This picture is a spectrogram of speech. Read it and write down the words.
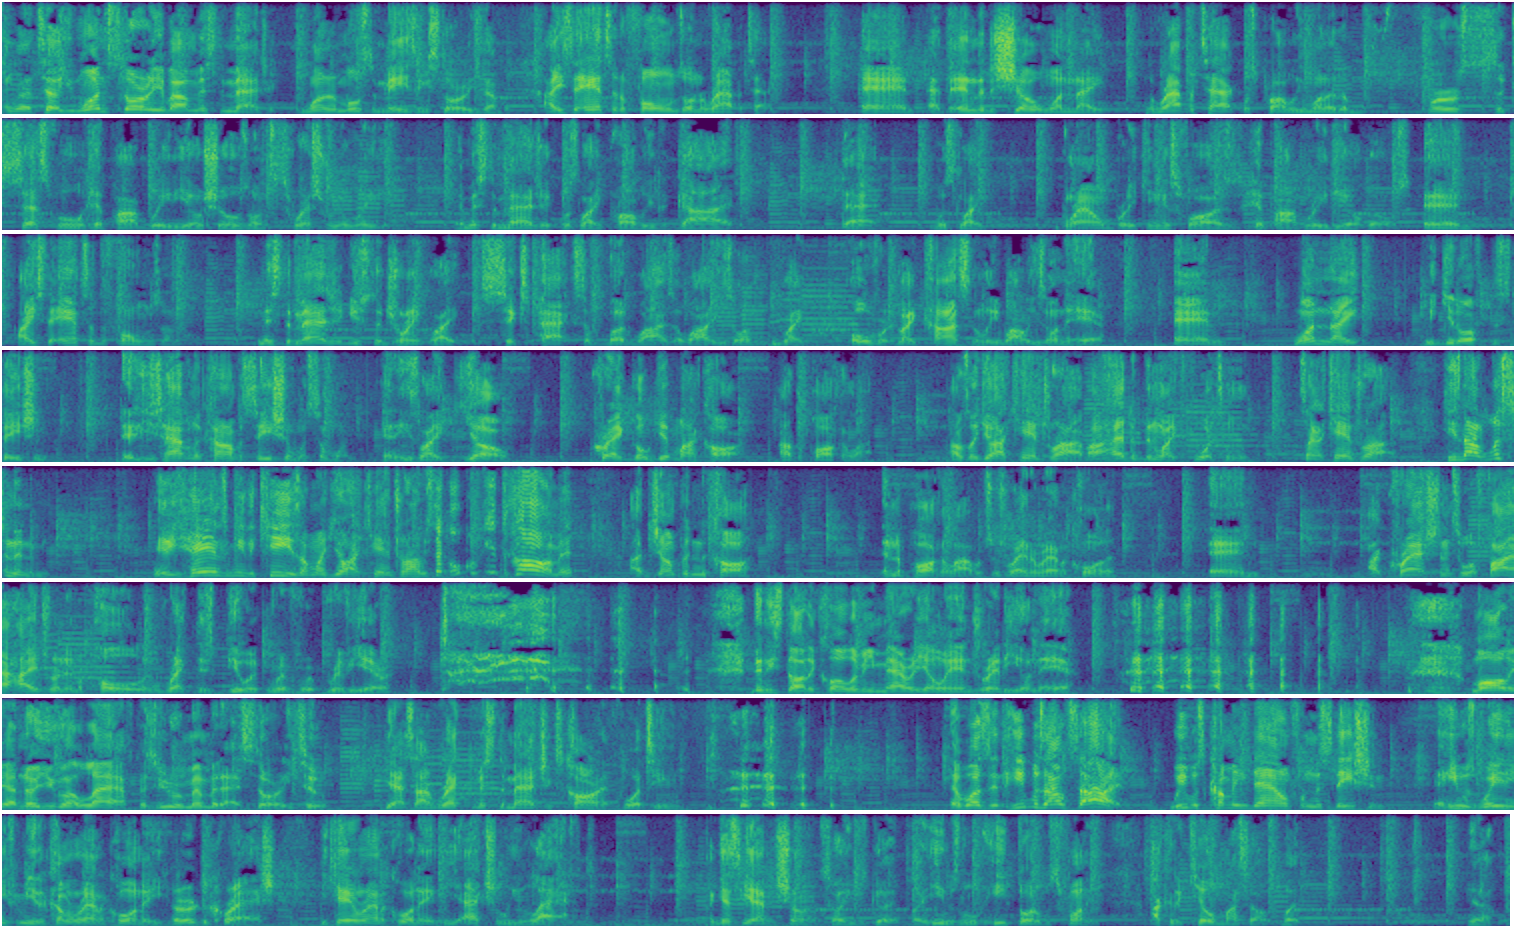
I'm gonna tell you one story about Mr. Magic. One of the most amazing stories ever. I used to answer the phones on the Rap Attack, and at the end of the show one night, the Rap Attack was probably one of the first successful hip hop radio shows on terrestrial radio. And Mr. Magic was like probably the guy that was like groundbreaking as far as hip hop radio goes. And I used to answer the phones on it. Mr. Magic used to drink like six packs of Budweiser while he's on like over like constantly while he's on the air. And one night we get off the station and he's having a conversation with someone and he's like, "Yo, Craig, go get my car out the parking lot." I was like, "Yo, I can't drive." I had to have been like 14. It's like I can't drive. He's not listening to me. And he hands me the keys. I'm like, "Yo, I can't drive." He's like, "Oh, go get the car, man." I jump in the car in the parking lot, which was right around the corner and I crashed into a fire hydrant and a pole and wrecked this Buick Riv- Riviera. then he started calling me Mario Andretti on the air. Marley, I know you're gonna laugh because you remember that story too. Yes, I wrecked Mr. Magic's car at 14. it wasn't, he was outside. We was coming down from the station and he was waiting for me to come around the corner. He heard the crash. He came around the corner and he actually laughed. I guess he had insurance, so he was good. But he was he thought it was funny. I could have killed myself, but you know.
